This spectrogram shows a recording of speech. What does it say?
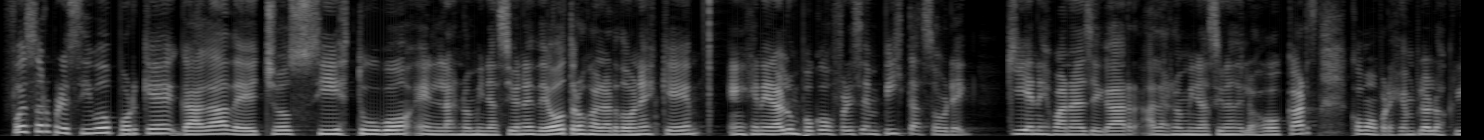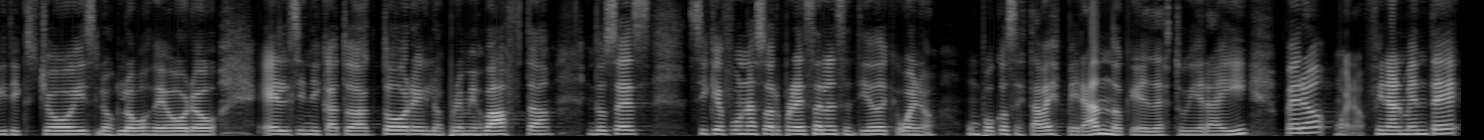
Fue sorpresivo porque Gaga de hecho sí estuvo en las nominaciones de otros galardones que en general un poco ofrecen pistas sobre quiénes van a llegar a las nominaciones de los Oscars, como por ejemplo los Critics' Choice, los Globos de Oro, el Sindicato de Actores, los premios BAFTA. Entonces sí que fue una sorpresa en el sentido de que, bueno, un poco se estaba esperando que ella estuviera ahí, pero bueno, finalmente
